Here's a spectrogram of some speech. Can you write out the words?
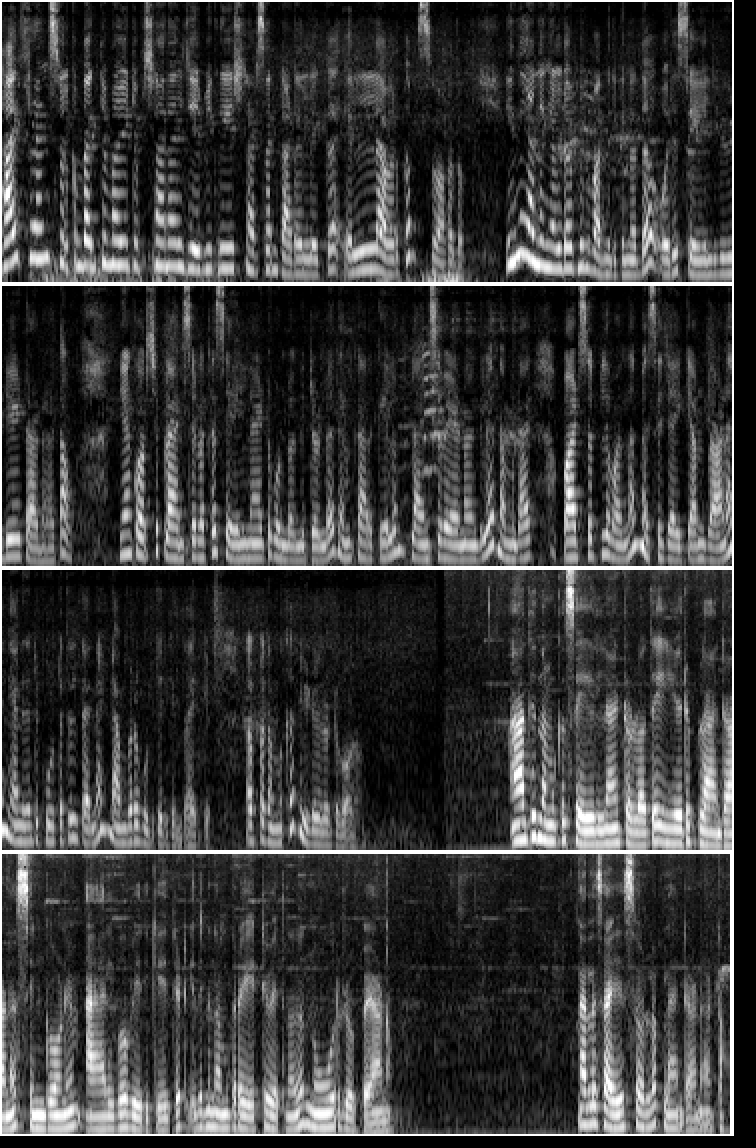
Hi friends welcome back to my YouTube channel J B creations and ഗാർഡനിലേക്ക് എല്ലാവർക്കും സ്വാഗതം. ഇന്ന് ഞാൻ നിങ്ങളുടെ മുമ്പിൽ വന്നിരിക്കുന്നത് ഒരു സെയിൽ വീഡിയോ ആയിട്ടാണ് കേട്ടോ. ഞാൻ കുറച്ച് പ്ലാൻസുകളൊക്കെ സെയിലിനായിട്ട് കൊണ്ടുവന്നിട്ടുണ്ട്. നിങ്ങൾക്ക് ആർക്കെങ്കിലും പ്ലാൻസ് വേണമെങ്കിൽ നമ്മുടെ വാട്സപ്പിൽ വന്ന് മെസ്സേജ് അയക്കാവുന്നതാണ്. ഞാൻ ഇതിന്റെ കൂട്ടത്തിൽ തന്നെ നമ്പർ കൊടുത്തിരിക്കുന്നതായിരിക്കും. അപ്പോൾ നമുക്ക് വീഡിയോയിലോട്ട് പോകാം. ആദ്യം നമുക്ക് സെയിലിനായിട്ടുള്ളത് ഈ ഒരു പ്ലാന്റാണ് സിങ്കോണിയം ആൽബോ വെരിക്കേറ്റഡ് ഇതിന് നമുക്ക് റേറ്റ് വരുന്നത് നൂറ് രൂപയാണ്. നല്ല സൈസുള്ള പ്ലാന്റാണ് കേട്ടോ.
